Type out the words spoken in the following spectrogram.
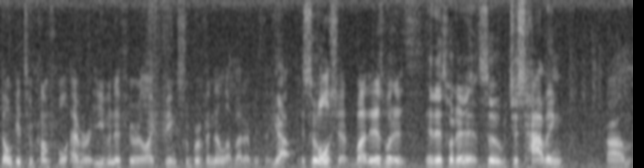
don't get too comfortable ever, even if you're like being super vanilla about everything. Yeah, It's so- bullshit, but it is what it is. it is what it is. So just having um,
